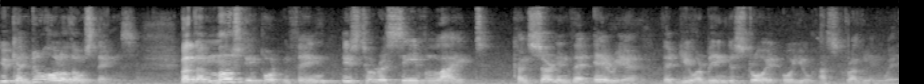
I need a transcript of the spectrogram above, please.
You can do all of those things. But the most important thing is to receive light concerning that area that you are being destroyed or you are struggling with.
